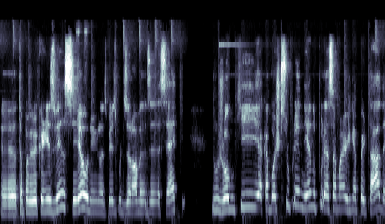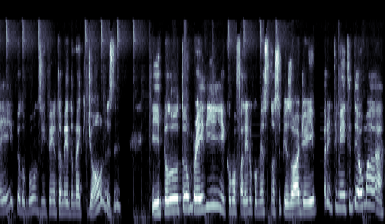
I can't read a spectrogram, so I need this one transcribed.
É, o Tampa Bay Buccaneers venceu o New England Patriots por 19 a 17 num jogo que acabou acho surpreendendo por essa margem apertada aí, pelo bom desempenho também do Mac Jones, né? E pelo Tom Brady, como eu falei no começo do nosso episódio aí, aparentemente deu uma.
